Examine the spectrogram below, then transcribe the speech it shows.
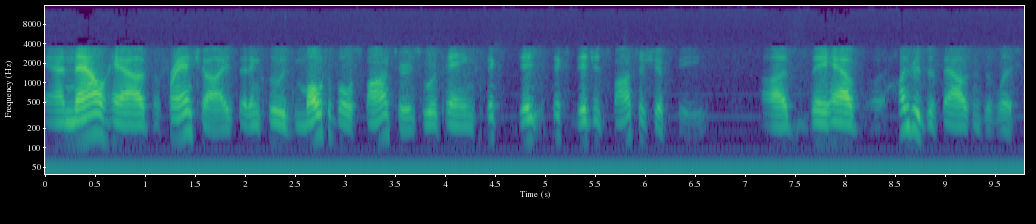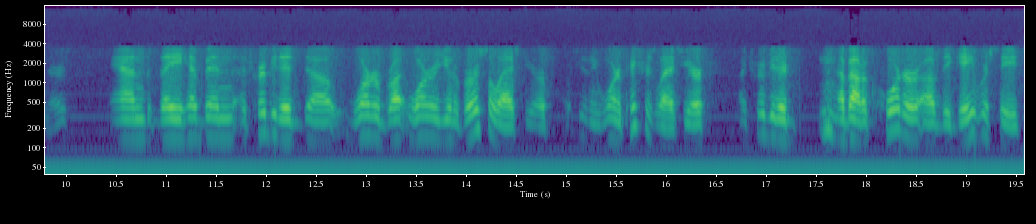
and now have a franchise that includes multiple sponsors who are paying six di- six digit sponsorship fees. Uh, they have hundreds of thousands of listeners, and they have been attributed uh, Warner Warner Universal last year, excuse me, Warner Pictures last year attributed about a quarter of the gate receipts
